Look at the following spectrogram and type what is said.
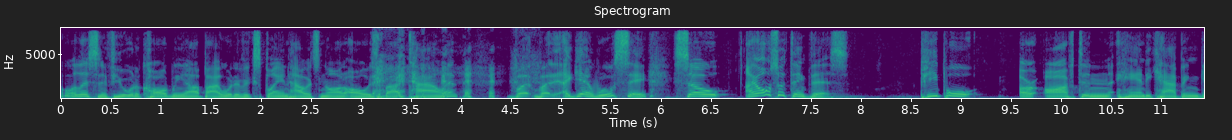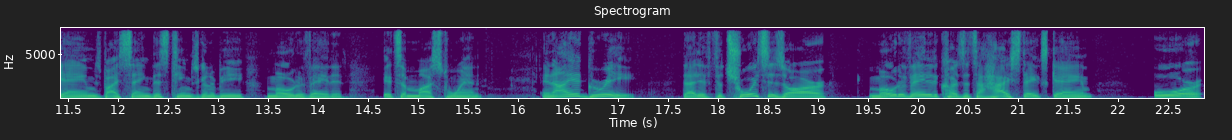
Well, listen, if you would have called me up, I would have explained how it's not always about talent. but but again, we'll see. So I also think this. People are often handicapping games by saying this team's going to be motivated. It's a must win. And I agree that if the choices are motivated because it's a high stakes game or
